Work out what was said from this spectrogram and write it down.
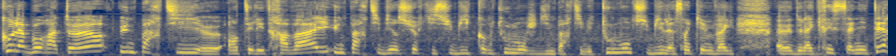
collaborateurs, une partie euh, en télétravail, une partie bien sûr qui subit, comme tout le monde, je dis une partie, mais tout le monde subit la cinquième vague euh, de la crise sanitaire.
